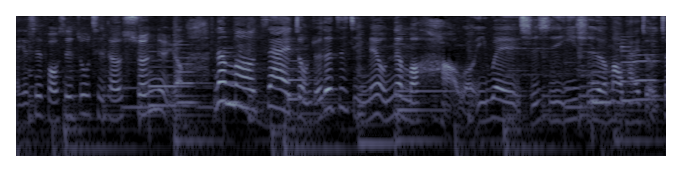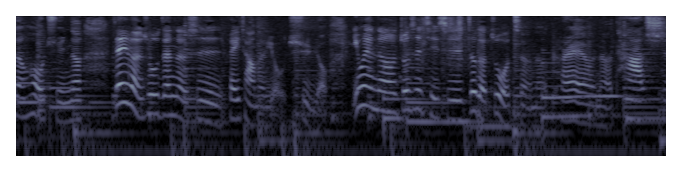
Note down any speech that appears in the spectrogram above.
，也是佛师住持的孙女哦。那么在总觉得自己没有那么好哦，一位实习医师的冒牌者症候群呢，这一本书真的是非常的有趣哦。因为呢，就是其实这个作者呢，Claire 呢，他是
